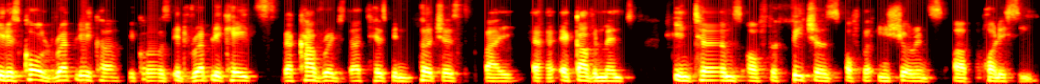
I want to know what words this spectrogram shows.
It is called Replica because it replicates the coverage that has been purchased by a, a government in terms of the features of the insurance uh, policy.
